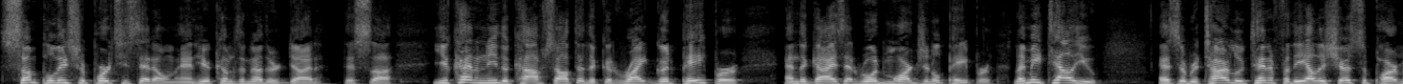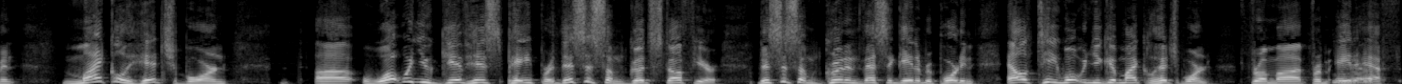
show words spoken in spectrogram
some police reports you said, "Oh man, here comes another dud." This, uh, you kind of need the cops out there that could write good paper, and the guys that wrote marginal paper. Let me tell you, as a retired lieutenant for the LA Sheriff's Department, Michael Hichborn, uh, what would you give his paper? This is some good stuff here. This is some good investigative reporting. LT, what would you give Michael Hichborn from uh, from A to F?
